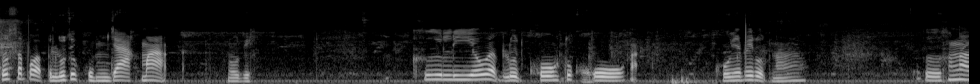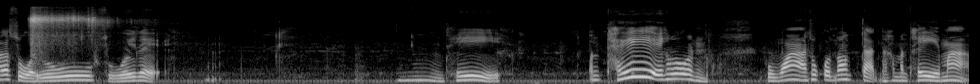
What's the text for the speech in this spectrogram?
รถสปอร์ตเป็นรถที่คุมยากมากดูดิคือเลี้ยวแบบหลุดโค้งทุกโค้งอะโค้งยังไม่หลุดนะเออข้างหน้าก็สวยอยู่สวยแหละเท่มันเท่ทุกคนผมว่าทุกคนต้องจัดนะครับมันเท่มาก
